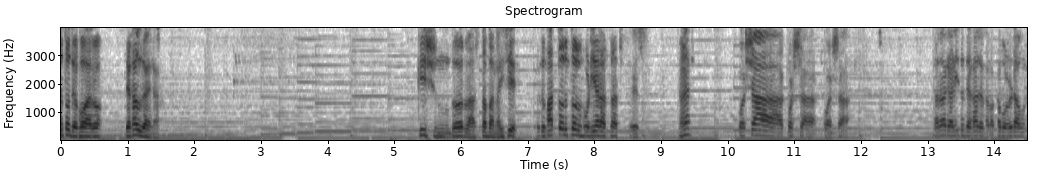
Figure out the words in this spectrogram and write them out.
এনে তো দেখো আরও, দেখাও যায় না। কি সুন্দর রাস্তা বানাইছে। কিন্তু তোর হরিয়া রাস্তা হ্যাঁ? কষা কষা কষা। তারা গাড়ি তো দেখা যায় না বাক্কা বড় ডাউন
